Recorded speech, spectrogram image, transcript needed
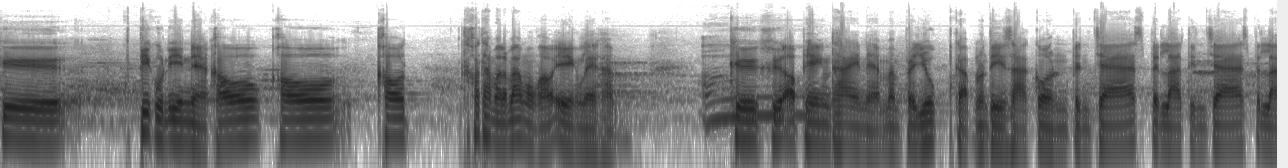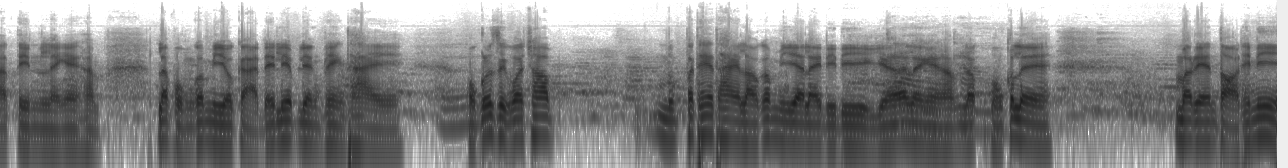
คือพี่ขุนอินเนี่ยเขาเขาเขาเขาทำอัลบั้มของเขาเองเลยครับ คือคือเอาเพลงไทยเนี่ยมันประยุกต์กับดนตรีสากลเป็นแจ๊สเป็นลาตินแจ๊สเป็นลาตินอะไรเงี้ยครับแล้วผมก็มีโอกาสได้เรียบเรียงเพลงไทย ผมก็รู้สึกว่าชอบประเทศไทยเราก็มีอะไรดีๆอีกเยอะค่ะอะไรเงี้ยครับค่ะแล้วผมก็เลย มาเรียนต่อที่นี่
